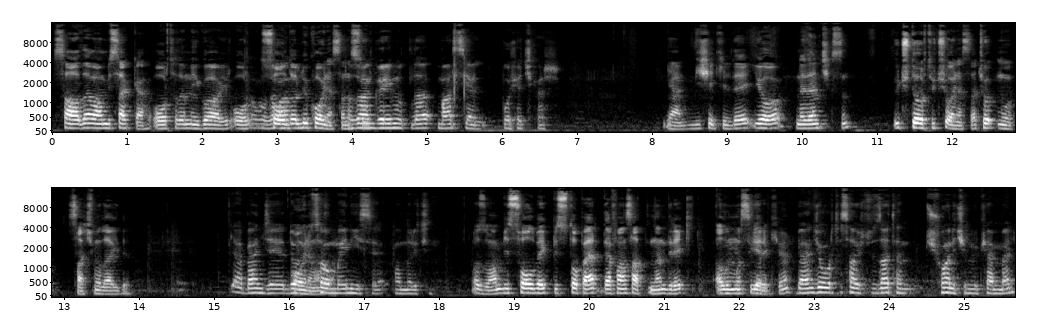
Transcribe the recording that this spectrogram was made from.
Sağda Van Bissaka, ortada Maguire, or- O zaman- solda Luke oynasa O nasıl? zaman Greenwood'la Martial boşa çıkar. Yani bir şekilde yo neden çıksın? 3-4-3 oynasa çok mu saçmalaydı? Ya bence dört Oynamaz. savunma en iyisi onlar için. O zaman bir sol bek bir stoper defans hattından direkt alınması Evet. gerekiyor. Bence orta saha üçlü zaten şu an için mükemmel.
